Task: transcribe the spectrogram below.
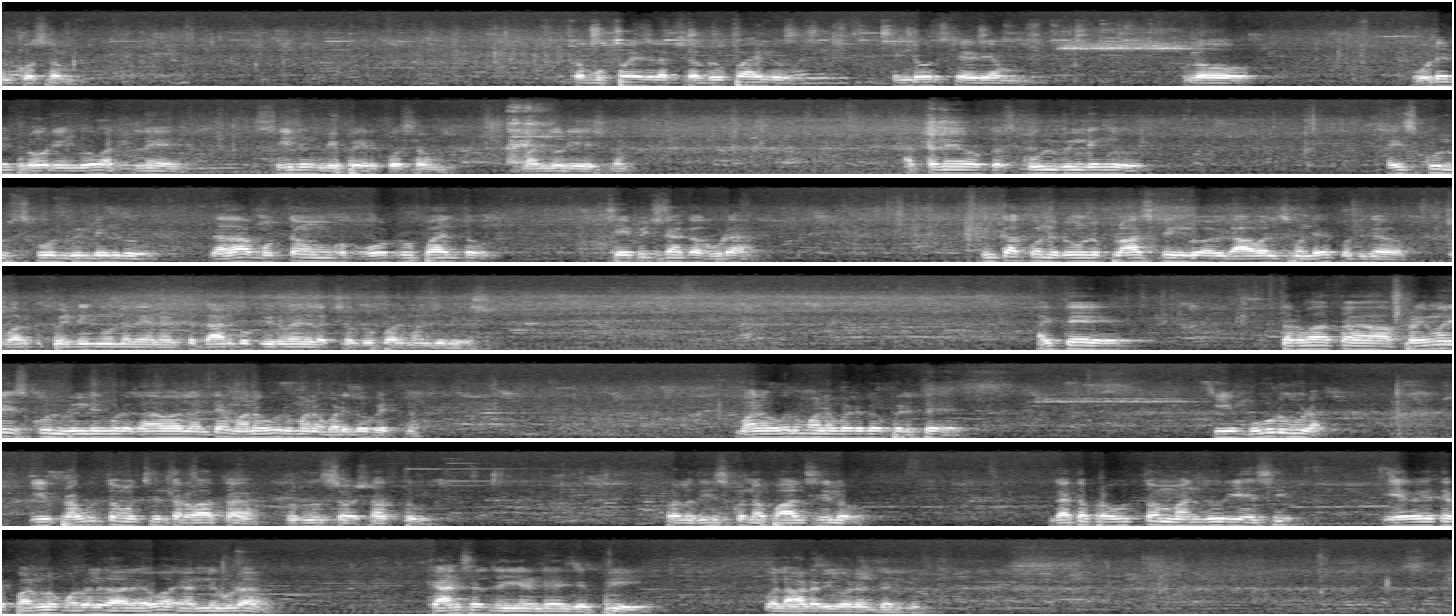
నిర్మాణం కోసం ఒక ముప్పై ఐదు లక్షల రూపాయలు ఇండోర్ స్టేడియంలో వుడెన్ ఫ్లోరింగ్ అట్లనే సీలింగ్ రిపేర్ కోసం మంజూరు చేసినాం. అట్లనే ఒక school building high school school building దాదాపు మొత్తం ఒక కోటి రూపాయలతో చేపించినాక కూడా ఇంకా కొన్ని రూమ్లు ప్లాస్టింగ్లు అవి కావాల్సి ఉండే కొద్దిగా వర్క్ పెండింగ్ ఉన్నది అని అంటే దానికి ఒక ఇరవై ఐదు లక్షల రూపాయలు మంజూరు చేశాం. అయితే తర్వాత ప్రైమరీ స్కూల్ బిల్డింగ్ కూడా కావాలంటే మన ఊరు మన బడిలో పెట్టినాం. మన ఊరు మన బడిలో పెడితే ఈ మూడు కూడా ఈ ప్రభుత్వం వచ్చిన తర్వాత దురదృష్టవశాత్తు వాళ్ళు తీసుకున్న పాలసీలో గత ప్రభుత్వం మంజూరు చేసి ఏవైతే పనులు మొదలు కాలేవో అవన్నీ కూడా క్యాన్సిల్ చేయండి అని చెప్పి వాళ్ళు ఆర్డర్ ఇవ్వడం జరిగింది.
